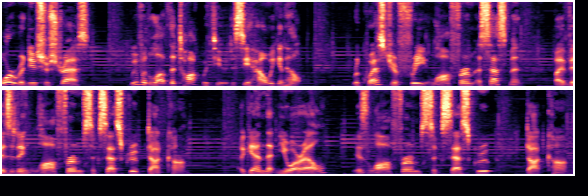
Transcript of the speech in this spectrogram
or reduce your stress, we would love to talk with you to see how we can help. Request your free law firm assessment by visiting lawfirmsuccessgroup.com. Again, that URL is lawfirmsuccessgroup.com.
